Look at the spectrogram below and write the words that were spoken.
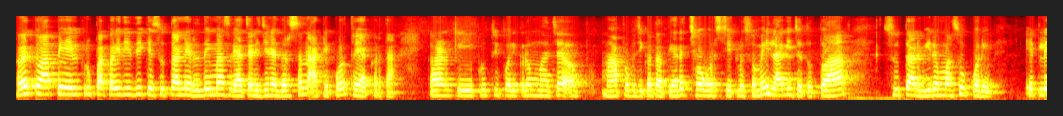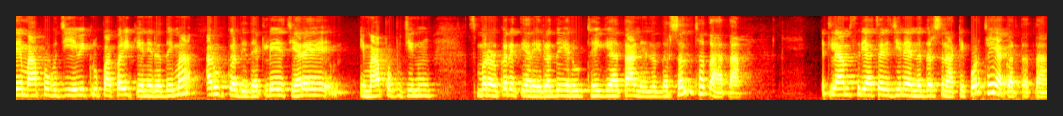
હવે તો આપે એવી કૃપા કરી દીધી કે સુતારને હૃદયમાં શ્રી આચાર્યજીના દર્શન આઠેપોર થયા કરતા. કારણ કે પૃથ્વી પરિક્રમમાં છે મહાપ્રભુજી કરતા ત્યારે છ વર્ષ જેટલો સમય લાગી જતો. તો આ સુતાર વિરહમાં શું કરે એટલે મહાપ્રભુજી એવી કૃપા કરી કે એને હૃદયમાં આરૂઢ કરી દીધા. એટલે જ્યારે એ મહાપ્રભુજીનું સ્મરણ કરે ત્યારે હૃદય આરૂઢ થઈ ગયા હતા અને દર્શન થતા હતા. એટલે આમ શ્રી આચાર્યજીને દર્શન આટેપોર થયા કરતા હતા.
